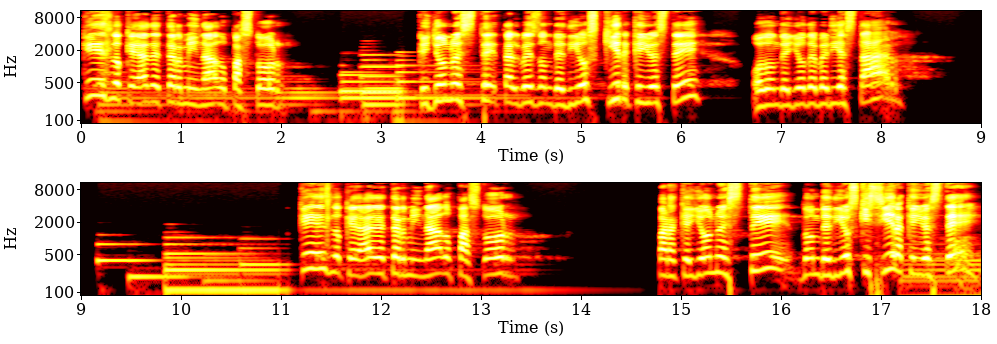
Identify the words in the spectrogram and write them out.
¿Qué es lo que ha determinado, pastor? Que yo no esté tal vez donde Dios quiere que yo esté o donde yo debería estar. ¿Qué es lo que ha determinado, pastor, para que yo no esté donde Dios quisiera que yo esté?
